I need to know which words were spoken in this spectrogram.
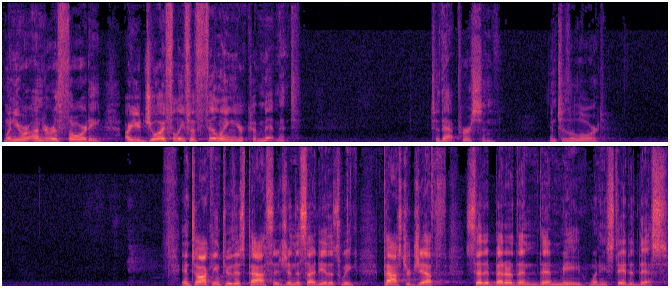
when you are under authority, are you joyfully fulfilling your commitment to that person and to the Lord? In talking through this passage and this idea this week, Pastor Jeff said it better than, than me when he stated this.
